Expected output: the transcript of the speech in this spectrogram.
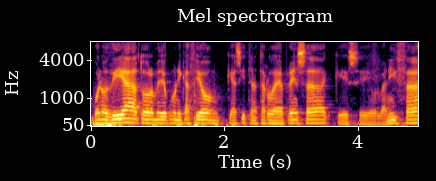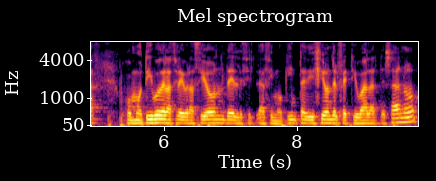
Buenos días a todos los medios de comunicación que asisten a esta rueda de prensa que se organiza con motivo de la celebración de la decimoquinta edición del Festival Artesano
